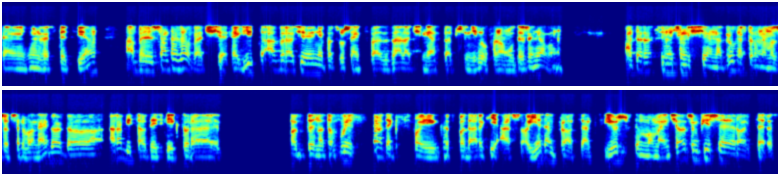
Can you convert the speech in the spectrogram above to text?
tę inwestycję, aby szantażować Egipt, a w razie nieposłuszeństwa zalać miasta przy Nilu falą uderzeniową. A teraz przenieśmy się na drugą stronę Morza Czerwonego do Arabii Saudyjskiej, która odnotowuje spadek swojej gospodarki aż o 1% już w tym momencie, o czym pisze Reuters.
